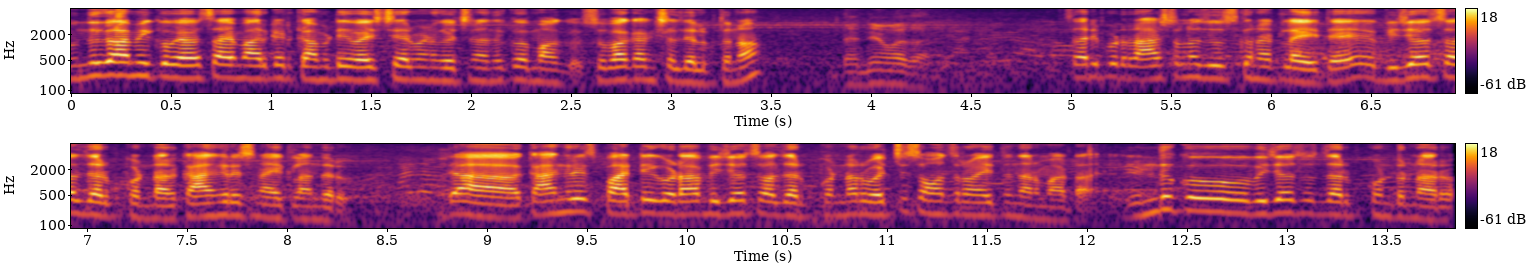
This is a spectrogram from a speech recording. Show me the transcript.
ముందుగా మీకు వ్యవసాయ మార్కెట్ కమిటీ వైస్ చైర్మన్గా వచ్చినందుకు మాకు శుభాకాంక్షలు తెలుపుతున్నాం. ధన్యవాదాలు. సార్ ఇప్పుడు రాష్ట్రంలో చూసుకున్నట్లయితే విజయోత్సవాలు జరుపుకుంటున్నారు కాంగ్రెస్ నాయకులందరూ. కాంగ్రెస్ పార్టీ కూడా విజయోత్సవాలు జరుపుకుంటున్నారు. వచ్చే సంవత్సరం అవుతుందన్నమాట. ఎందుకు విజయోత్సవాలు జరుపుకుంటున్నారు?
